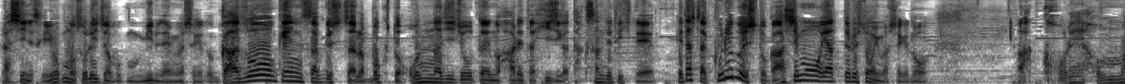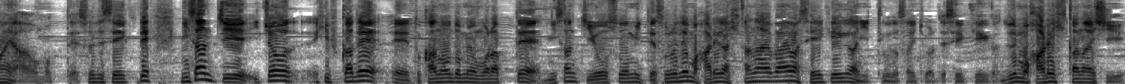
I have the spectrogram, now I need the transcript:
らしいんですけど、よくもうそれ以上僕も見るのやめましたけど、画像を検索したら僕と同じ状態の腫れた肘がたくさん出てきて、下手したらくるぶしとか足もやってる人もいましたけど、あ、これほんまや、思って。それで正規で、2、3日、一応、皮膚科で、えっ、と、可能止めをもらって、2、3日様子を見て、それでも腫れが引かない場合は、整形外科に行ってくださいって言われて、整形外科。でも腫れ引かないし、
